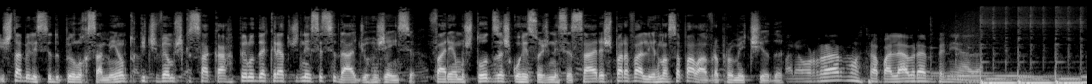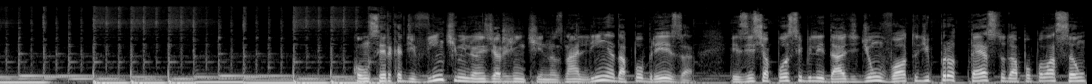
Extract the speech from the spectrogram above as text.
estabelecido pelo orçamento que tivemos que sacar pelo decreto de necessidade e urgência. Faremos todas as correções necessárias para valer nossa palavra prometida. Para honrar nossa palavra empenhada. Com cerca de 20 milhões de argentinos na linha da pobreza, existe a possibilidade de um voto de protesto da população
